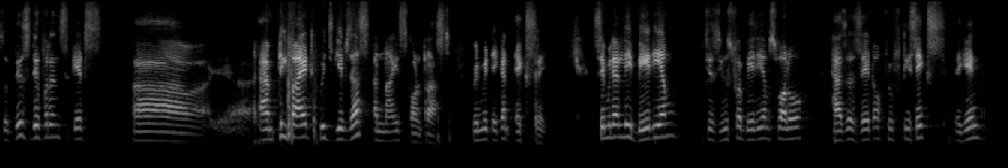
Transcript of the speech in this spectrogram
So this difference gets uh, amplified, which gives us a nice contrast when we take an X-ray. Similarly, barium, which is used for barium swallow, has a Z of 56. Again,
